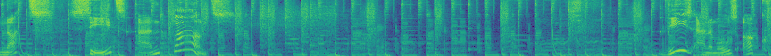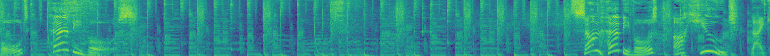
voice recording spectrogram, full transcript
nuts, seeds and plants. These animals are called herbivores. Some herbivores are huge, like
